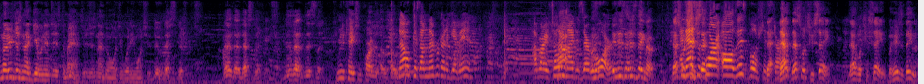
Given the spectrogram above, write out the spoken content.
no, you're just not giving in to his demands. You're just not doing what you what he wants you to do. That's the difference. That, that that's the difference. This that this the communication part of, of No, because I'm never going to give in. I've already told him I deserve Well, more. Here's, here's the thing though. That's And what that's you say. before all this bullshit That, started. that that's what you say. That's what you say. But here's the thing though.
